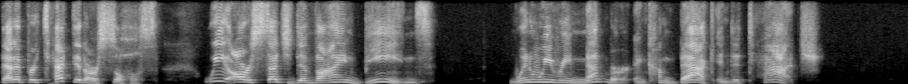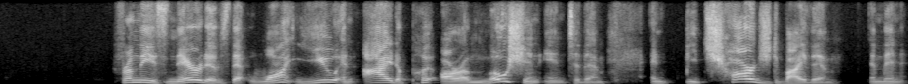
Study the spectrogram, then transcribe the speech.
that have protected our souls. We are such divine beings when we remember and come back and detach from these narratives that want you and I to put our emotion into them and be charged by them and then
